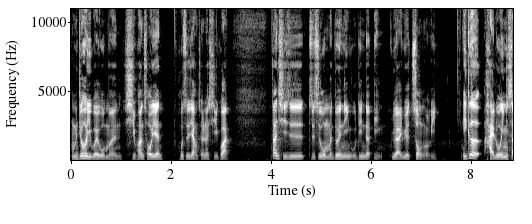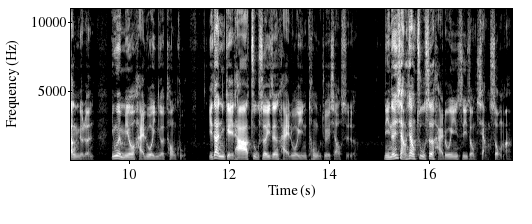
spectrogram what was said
我们就会以为我们喜欢抽烟，或是养成了习惯。但其实只是我们对尼古丁的瘾越来越重而已。一个海洛因上瘾的人，因为没有海洛因而痛苦。一旦你给他注射一针海洛因，痛苦就会消失了。你能想象注射海洛因是一种享受吗？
